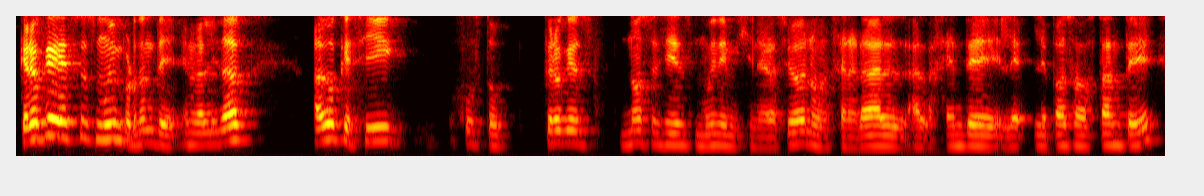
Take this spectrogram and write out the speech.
Creo que eso es muy importante. En realidad, algo que sí, justo, creo que es, no sé si es muy de mi generación o en general a la gente le, le pasa bastante,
